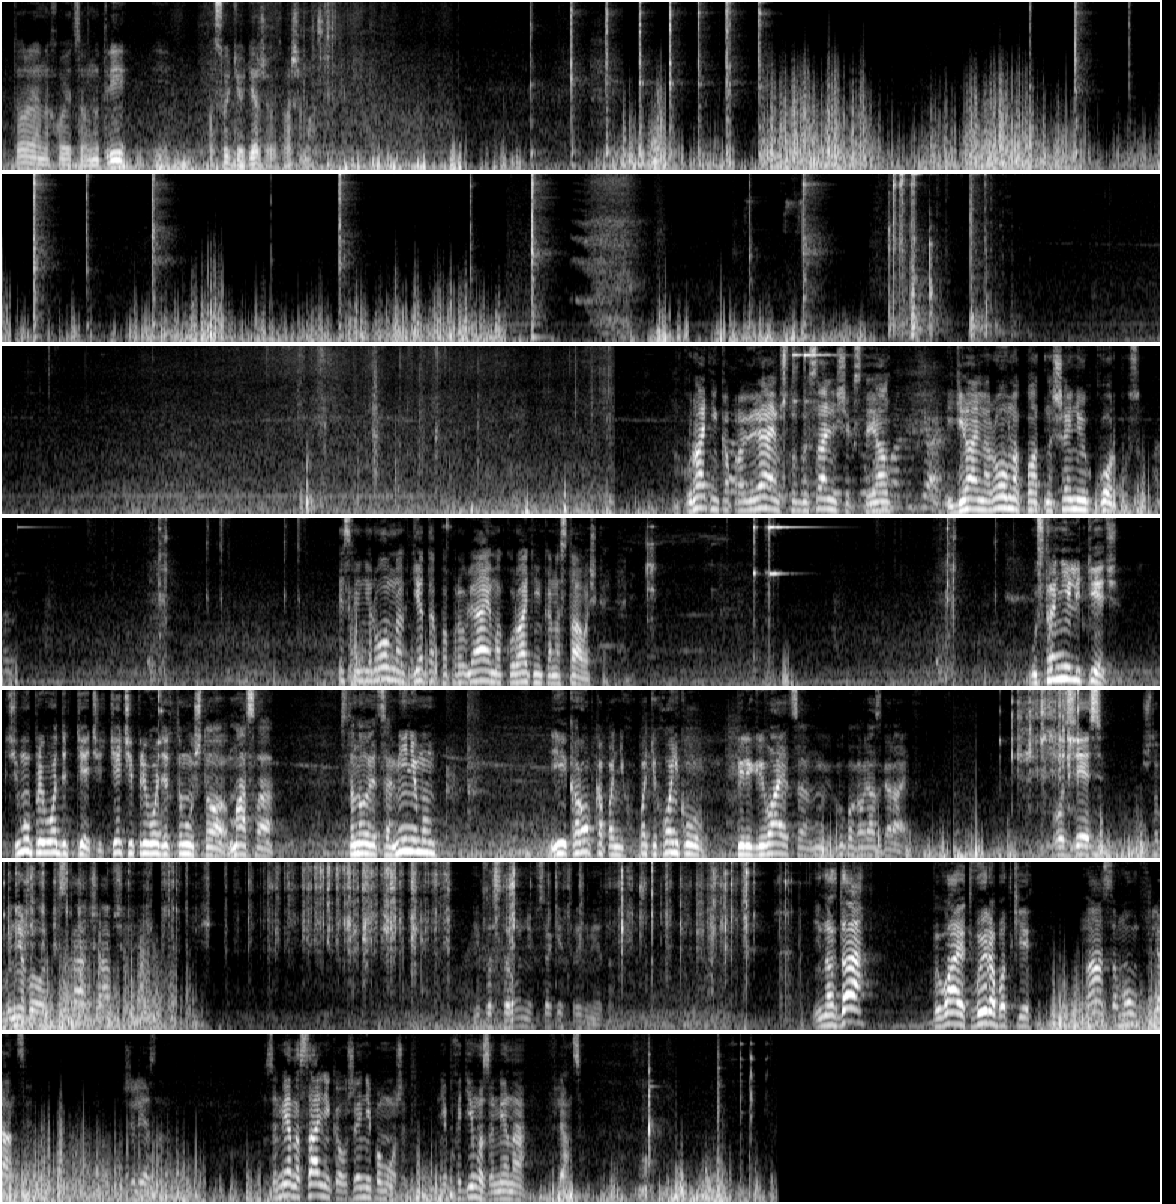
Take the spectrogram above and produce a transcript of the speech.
которая находится внутри и по сути удерживает ваше масло. Аккуратненько проверяем, чтобы сальничек стоял идеально ровно по отношению к корпусу. Если не ровно, где-то поправляем аккуратненько наставочкой. Устранили течь. К чему приводят течи? Течи приводят к тому, что масло становится минимум, и коробка потихоньку перегревается, ну грубо говоря, сгорает. Вот здесь, чтобы не было песка, ржавчины. И посторонних всяких предметов. Иногда бывают выработки на самом флянце железном. Замена сальника уже не поможет. Необходима замена флянца.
